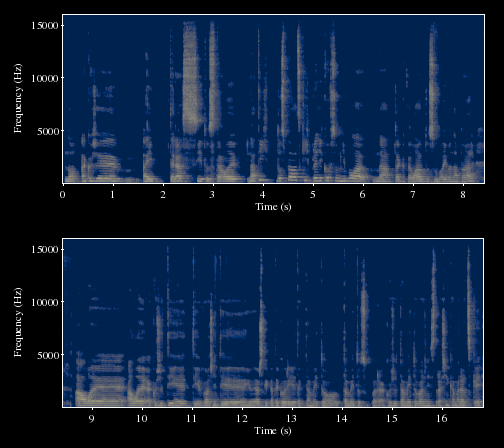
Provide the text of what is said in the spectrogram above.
No, akože aj teraz je to stále... Na tých dospeláckých predekoch som nebola na tak veľa, to som bola iba na pár, ale, ale akože tie, tie, vážne tie juniorské kategórie, tak tam je, to, tam je to super, akože tam je to vážne strašne kamarátske,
